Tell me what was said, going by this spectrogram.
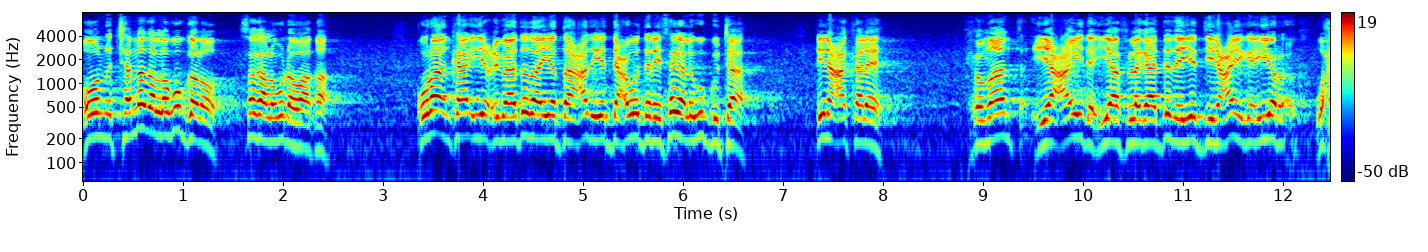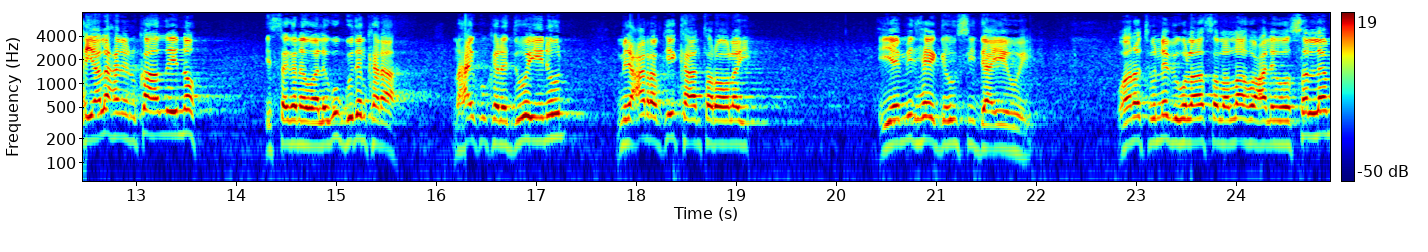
oo jannada lagu galo isagaa lagu dhawaaqa qur-aanka iyo cibaadada iyo daacada iyo dacwaddana isagaa lagu gutaa dhinaca kale xumaanta iyo cayda iyo aflagaadada iyo diincayga iyo waxyaalahan aynu ka hadlayno isagana waa lagu gudan karaa maxay ku kala duwan yihiin mid carabkii kaantaroolay iyo mid heegga u sii daayey wey waana tuu nebigu lahaa salى اllahu عalayh wasalam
